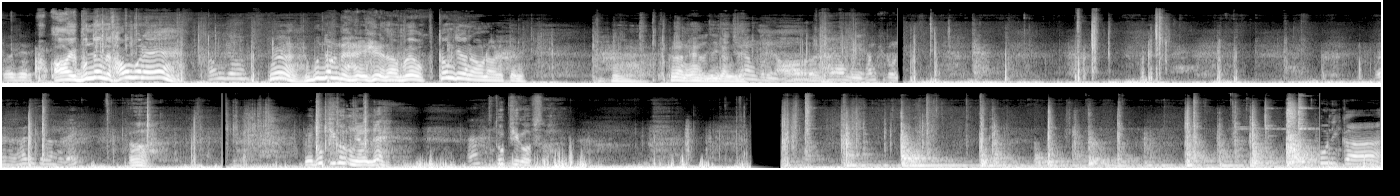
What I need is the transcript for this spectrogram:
아, 이 문장대 다온 거네. 성경. 응, 문장대. 이게 나 왜 평지가 나오나 그랬더니. 응, 그러네, 문장대. 어, 천왕분이 3kg. 여기서 사진 찍었는데? 어. 왜 높이가 없냐, 근데? 높이가 없어. 보니까,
